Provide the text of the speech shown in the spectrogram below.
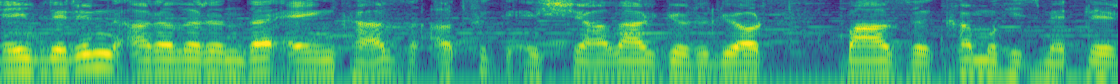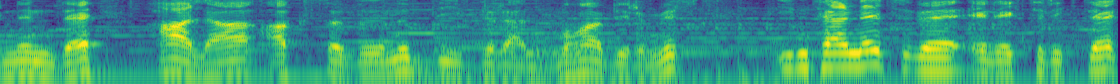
evlerin aralarında enkaz, atık eşyalar görülüyor. Bazı kamu hizmetlerinin de hala aksadığını bildiren muhabirimiz internet ve elektrikte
